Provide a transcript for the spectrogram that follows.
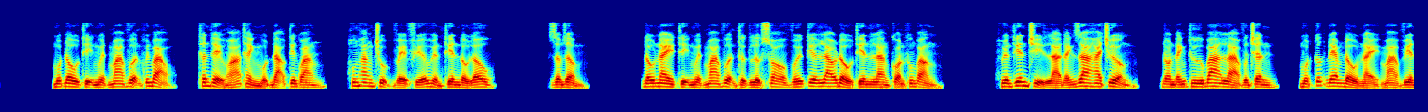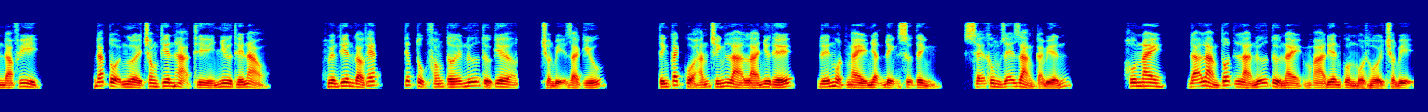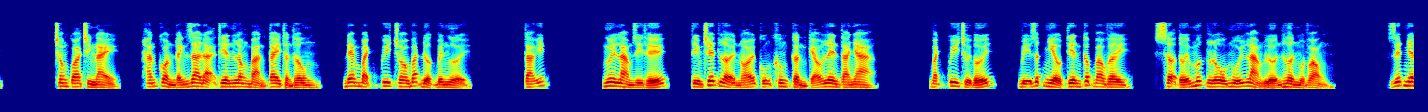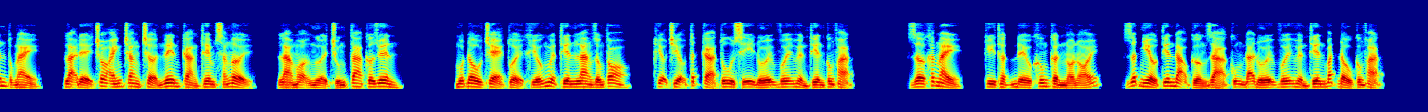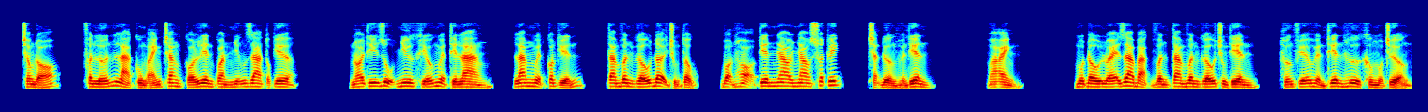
Một đầu thị nguyệt ma vượn khuyên bảo, thân thể hóa thành một đạo tiên quang, hung hăng chụp về phía huyền thiên đầu lâu. Rầm rầm. Đầu này thị nguyệt ma vượn thực lực so với kia lao đầu thiên lang còn không bằng. Huyền thiên chỉ là đánh ra hai trường, đòn đánh thứ ba là vươn chân, một cước đem đầu này mà viên đá phi. Đắc tội người trong thiên hạ thì như thế nào? Huyền thiên gào thét, tiếp tục phóng tới nữ tử kia, chuẩn bị giải cứu. Tính cách của hắn chính là là như thế, đến một ngày nhận định sự tình, sẽ không dễ dàng cải biến. Hôm nay đã làm tốt là nữ tử này mà điên cuồng một hồi chuẩn bị. Trong quá trình này, hắn còn đánh ra đại thiên long bàn tay thần thông, đem bạch quy cho bắt được bên người. Ta ít, ngươi làm gì thế? Tìm chết lời nói cũng không cần kéo lên ta nha. Bạch quy chửi tới, bị rất nhiều tiên cấp bao vây, sợ tới mức lỗ mũi làm lớn hơn một vòng. Giết nhân tộc này, lại để cho ánh trăng trở nên càng thêm sáng ngời, là mọi người chúng ta cơ duyên. Một đầu trẻ tuổi khiếu nguyệt thiên lang giống to, hiệu triệu tất cả tu sĩ đối với huyền thiên công phạt. Giờ khắc này, kỳ thật đều không cần nó nói rất nhiều tiên đạo cường giả cũng đã đối với huyền thiên bắt đầu công phạt. Trong đó, phần lớn là cùng ánh trăng có liên quan những gia tộc kia. Nói thí dụ như khiếu nguyệt thiên lang, lam nguyệt con kiến, tam vân gấu đợi chủng tộc, bọn họ tiên nhao nhao xuất kích, chặn đường huyền thiên. Và ảnh. Một đầu lóe ra bạc vân tam vân gấu trung tiên, hướng phía huyền thiên hư không một trường.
